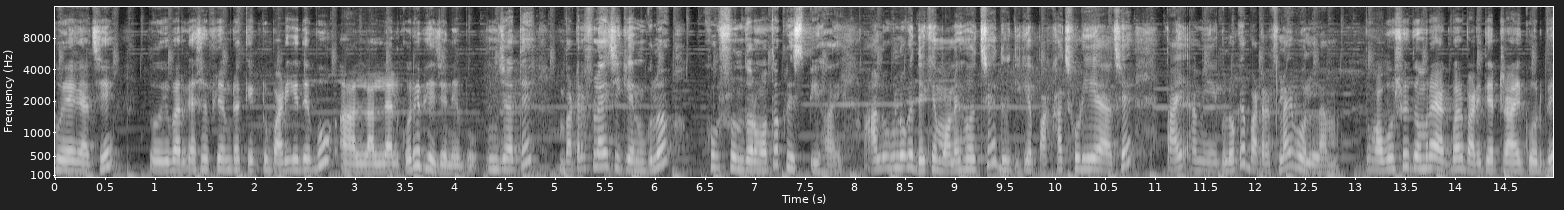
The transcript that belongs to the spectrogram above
হয়ে গেছে, তো এবার গ্যাসের ফ্লেমটাকে একটু বাড়িয়ে দেবো আর লাল লাল করে ভেজে নেব। যাতে বাটারফ্লাই চিকেনগুলো খুব সুন্দর মতো ক্রিস্পি হয়। আলুগুলোকে দেখে মনে হচ্ছে দুই দিকে পাখা ছড়িয়ে আছে, তাই আমি এগুলোকে বাটারফ্লাই বললাম। তো অবশ্যই তোমরা একবার বাড়িতে ট্রাই করবে,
